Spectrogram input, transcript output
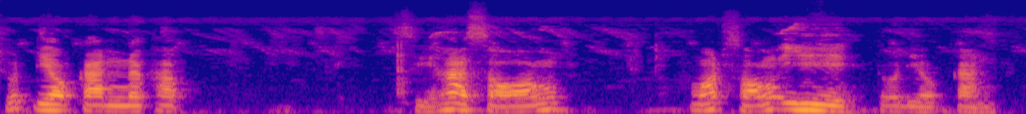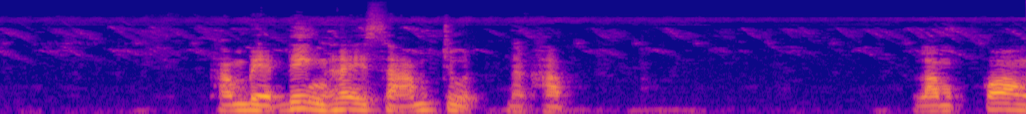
ชุดเดียวกันนะครับสี่ห้าสองมอดสอง e ตัวเดียวกันทำเบดดิ้งให้สามจุดนะครับลำกล้อง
